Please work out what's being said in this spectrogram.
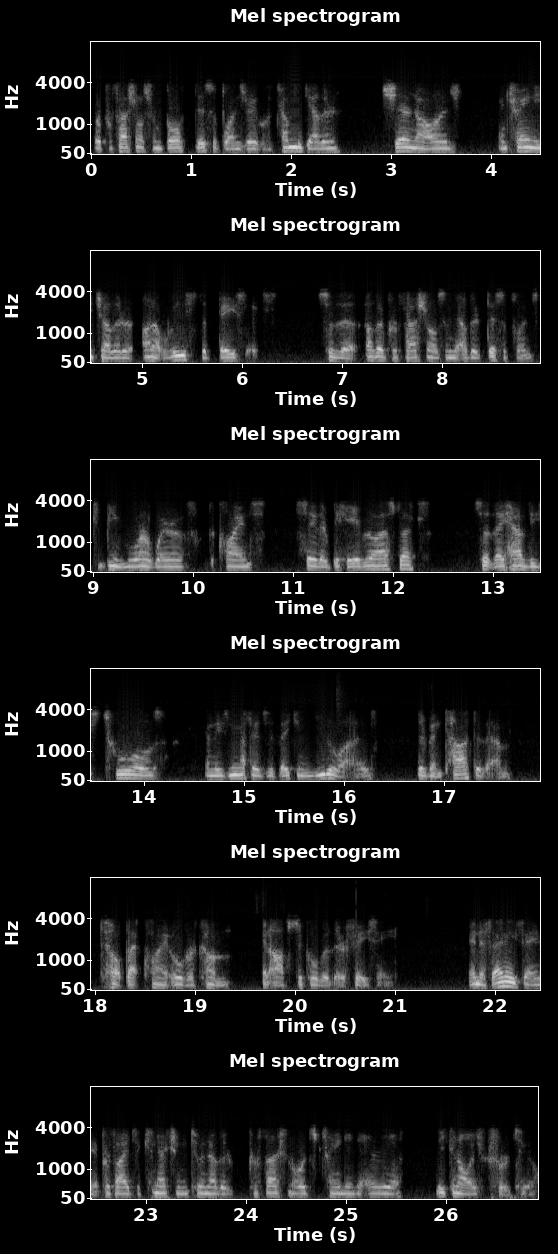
where professionals from both disciplines are able to come together, share knowledge, and train each other on at least the basics so that other professionals in the other disciplines can be more aware of the clients, say their behavioral aspects, so that they have these tools and these methods that they can utilize that have been taught to them to help that client overcome an obstacle that they're facing. And if anything, it provides a connection to another professional that's trained in the area that you can always refer to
